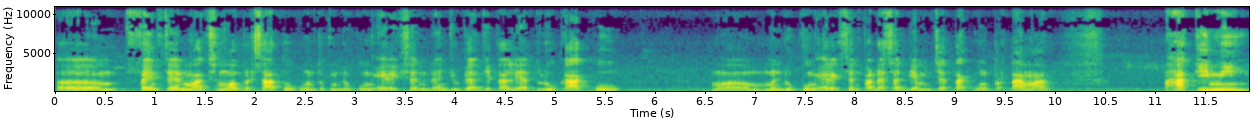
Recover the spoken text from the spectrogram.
um, fans Denmark semua bersatu untuk mendukung Erikson dan juga kita lihat Lukaku mendukung Erikson pada saat dia mencetak gol pertama. Hakimi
